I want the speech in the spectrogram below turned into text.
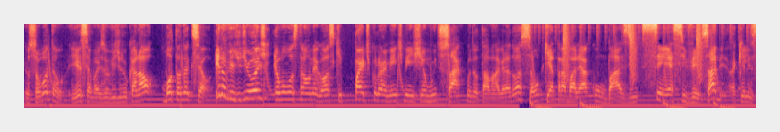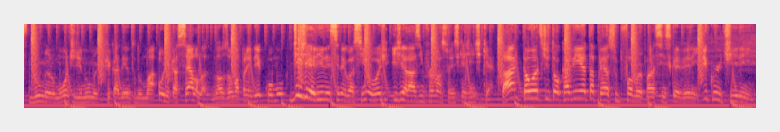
eu sou o Botão e esse é mais um vídeo do canal Botão do Excel. E no vídeo de hoje eu vou mostrar um negócio que particularmente me enchia muito saco quando eu tava na graduação, que é trabalhar com base CSV, sabe? Aqueles números, um monte de número que fica dentro de uma única célula. Nós vamos aprender como digerir esse negocinho hoje e gerar as informações que a gente quer, tá? Então antes de tocar a vinheta, peço por favor para se inscreverem e curtirem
